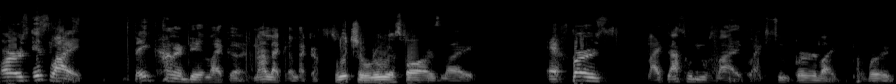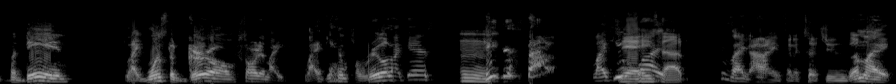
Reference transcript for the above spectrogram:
first it's like they kind of did like a not like a like a switcheroo as far as like at first like that's what he was like like super like perverted but then like once the girl started like liking him for real i guess Mm. he just stopped like he yeah, was he like stopped. he's like i ain't finna touch you i'm like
